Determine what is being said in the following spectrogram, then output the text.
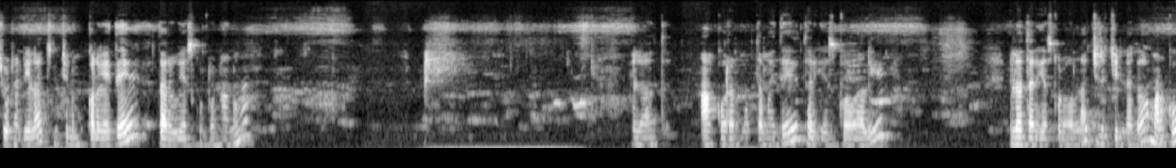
చూడండి ఇలా చిన్న చిన్న ముక్కలుగా అయితే తరుగు వేసుకుంటున్నాను. ఇలా ఆకుకూరలు మొత్తం అయితే తరిగేసుకోవాలి. ఇలా తరిగేసుకోవడం వల్ల చిన్న చిన్నగా మనకు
